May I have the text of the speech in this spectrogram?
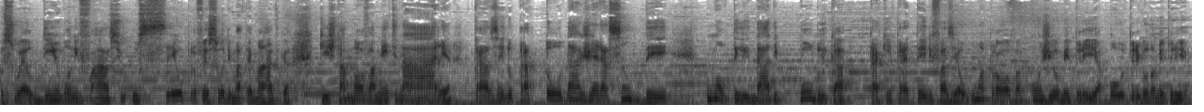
Eu sou Eldinho Bonifácio, o seu professor de matemática, que está novamente na área, trazendo para toda a geração D uma utilidade pública para quem pretende fazer alguma prova com geometria ou trigonometria.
